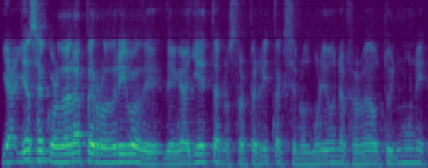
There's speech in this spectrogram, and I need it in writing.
ya, ya se acordará Perro Rodrigo de, Galleta, nuestra perrita que se nos murió de una enfermedad autoinmune,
